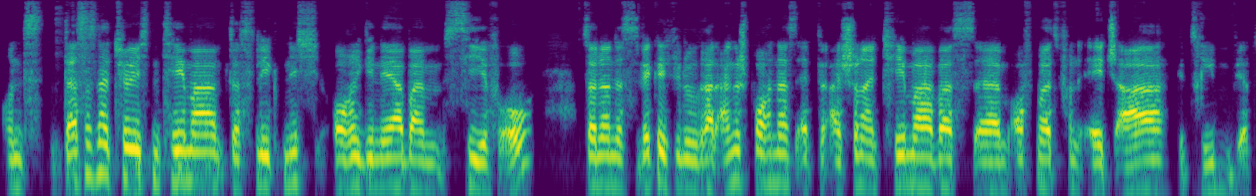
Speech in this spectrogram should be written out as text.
Und das ist natürlich ein Thema, das liegt nicht originär beim CFO, sondern das ist wirklich, wie du gerade angesprochen hast, schon ein Thema, was ähm, oftmals von HR getrieben wird.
